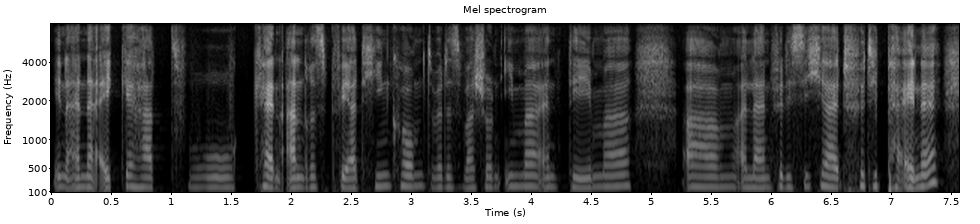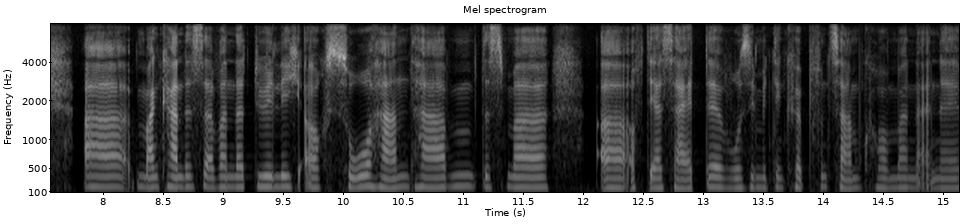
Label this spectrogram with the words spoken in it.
in einer Ecke hat, wo kein anderes Pferd hinkommt, weil das war schon immer ein Thema, ähm, allein für die Sicherheit für die Beine. Äh, man kann das aber natürlich auch so handhaben, dass man äh, auf der Seite, wo sie mit den Köpfen zusammenkommen, eine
